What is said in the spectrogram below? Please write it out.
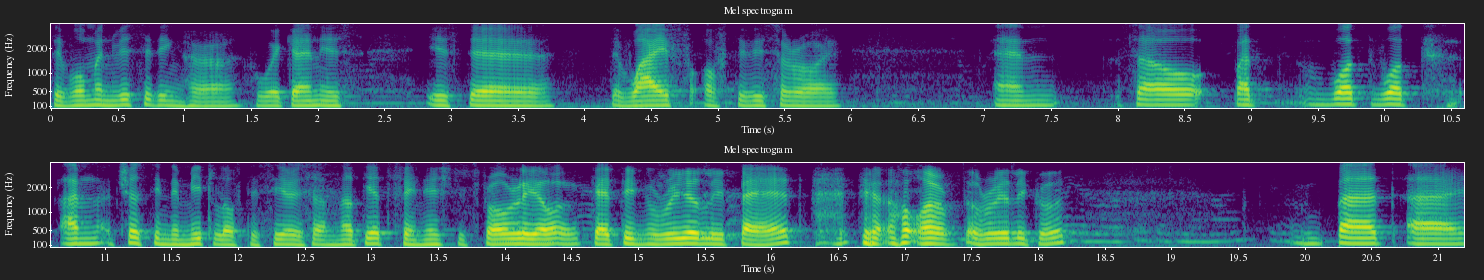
the woman visiting her, who again is is the the wife of the viceroy, and so, but what what I'm just in the middle of the series. I'm not yet finished. It's probably getting really bad or, really good. But uh,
